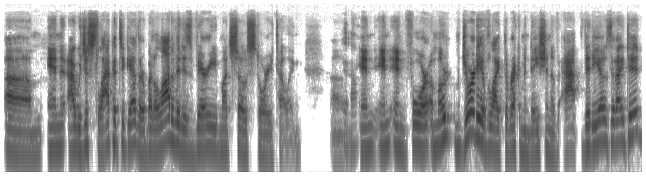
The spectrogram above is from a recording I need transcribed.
um, and i would just slap it together but a lot of it is very much so storytelling um, Yeah. and and and for a majority of like the recommendation of app videos that i did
